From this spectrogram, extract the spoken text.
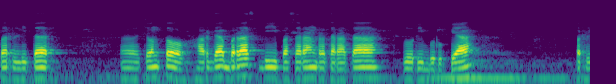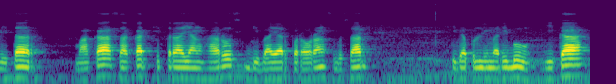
per liter. E, contoh harga beras di pasaran rata-rata Rp10.000 per liter maka zakat fitrah yang harus dibayar per orang sebesar 35.000 jika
